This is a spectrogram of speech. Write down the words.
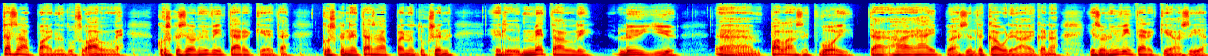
tasapainotus alle, koska se on hyvin tärkeää, koska ne tasapainotuksen metalli, lyijy, palaset voi häipyä sieltä kauden aikana. Ja se on hyvin tärkeä asia,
